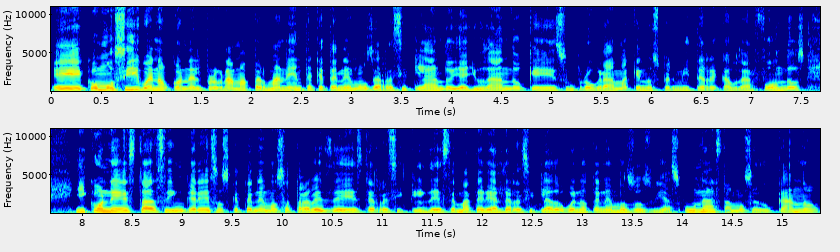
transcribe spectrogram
Eh, como sí, bueno, con el programa permanente que tenemos de Reciclando y Ayudando, que es un programa que nos permite recaudar fondos y con estos ingresos que tenemos a través de este, de este material de reciclado, bueno, tenemos dos vías. Una, estamos educando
